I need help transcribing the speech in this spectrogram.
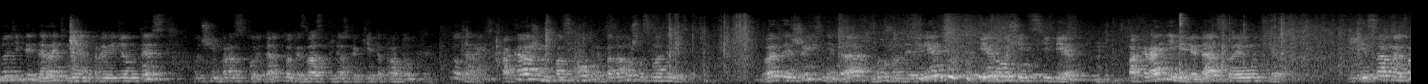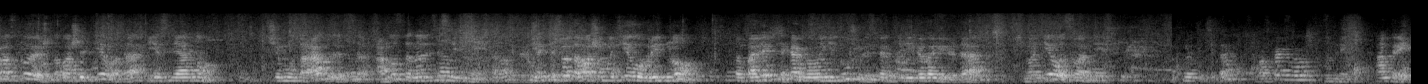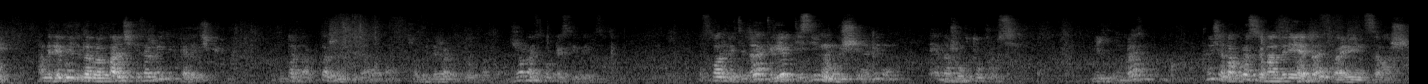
Ну а теперь давайте мы проведем тест, очень простой, да? Кто-то из вас принес какие-то продукты? Ну давайте, покажем, посмотрим, потому что смотрите, в этой жизни, да, нужно доверять в первую очередь себе, по крайней мере, да, своему телу. И самое простое, что ваше тело, да, если оно чему-то радуется, оно становится сильнее. Если что-то вашему телу вредно, то поверьте, как бы вы ни тужились, как бы ни говорили, да, но тело слабее. Смотрите, да? Вас как зовут? Андрей. Андрей. Андрей, будьте добры, пальчики сожмите в колечко. Вот так, тоже сюда, вот так, чтобы держать тут. Сжимай, сколько силы есть. Вот смотрите, да, крепкий, сильный мужчина, видно? Я даже утупрусь. Видно, да? Ну, сейчас попросим Андрея дать военница ваш.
